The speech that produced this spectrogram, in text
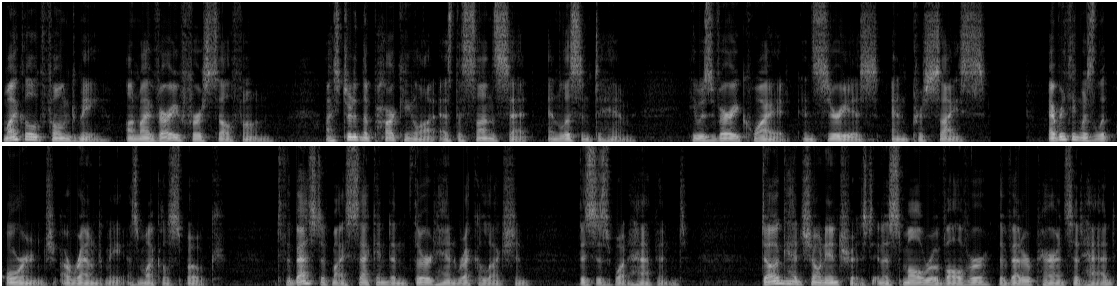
Michael phoned me on my very first cell phone. I stood in the parking lot as the sun set and listened to him. He was very quiet and serious and precise. Everything was lit orange around me as Michael spoke. To the best of my second and third hand recollection, this is what happened. Doug had shown interest in a small revolver the Vedder parents had had,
